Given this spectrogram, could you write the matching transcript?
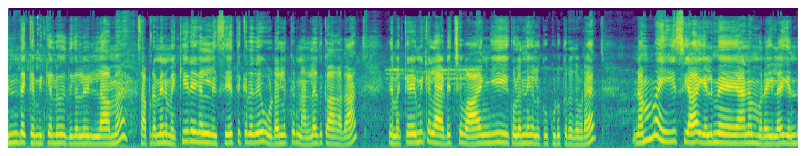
எந்த கெமிக்கலும் இதுகளும் இல்லாமல் சாப்பிடாம நம்ம கீரைகள் சேர்த்துக்கிறதே உடலுக்கு நல்லதுக்காக தான் நம்ம கெமிக்கலை அடித்து வாங்கி குழந்தைங்களுக்கு கொடுக்குறத விட நம்ம ஈஸியாக எளிமையான முறையில் எந்த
